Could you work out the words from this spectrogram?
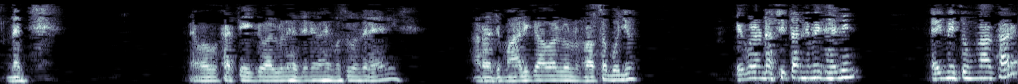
නැත්. ඒක කටේ ගෙවල් වල හැදෙනවා එහෙම සුවඳ නැහැ නේ. අර රජ මාලිකාවල් වල රස බොජු. ඒගොල්ලන්ට සිතන් නෙමෙයි හැදෙන්නේ. එයි මේ තුන් ආකාරය.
